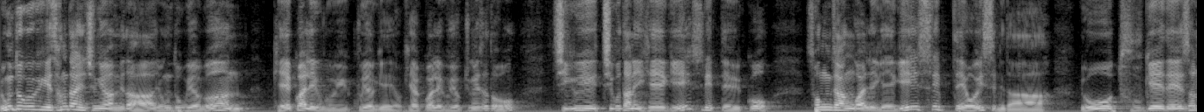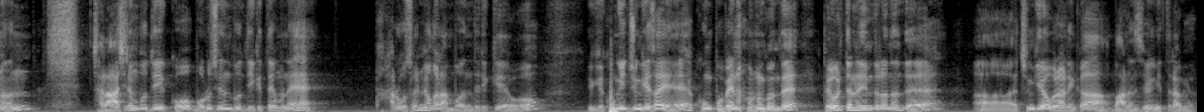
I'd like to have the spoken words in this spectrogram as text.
용도구역이 상당히 중요합니다. 용도구역은 계획관리 구역이에요. 계획관리 구역 중에서도 지구, 단위 계획이 수립되어 있고 성장관리 계획이 수립되어 있습니다. 요 두 개에 대해서는 잘 아시는 분도 있고 모르시는 분도 있기 때문에 바로 설명을 한번 드릴게요. 이게 공인중개사에 공법에 나오는 건데 배울 때는 힘들었는데 아, 중개업을 하니까 많은 소용이 있더라고요.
